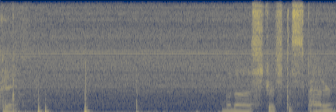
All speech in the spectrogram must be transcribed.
Okay. I'm gonna stretch this pattern.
